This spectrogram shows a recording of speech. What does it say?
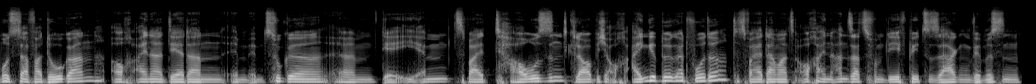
Mustafa Dogan, auch einer, der dann im, im Zuge ähm, der EM 2000, glaube ich, auch eingebürgert wurde. Das war ja damals auch ein Ansatz vom DFB zu sagen, wir müssen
